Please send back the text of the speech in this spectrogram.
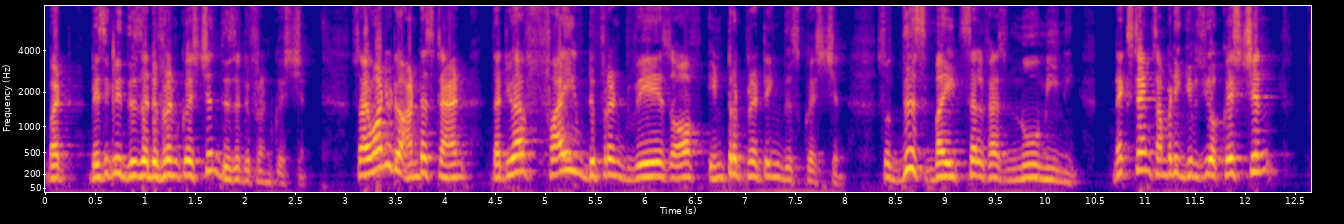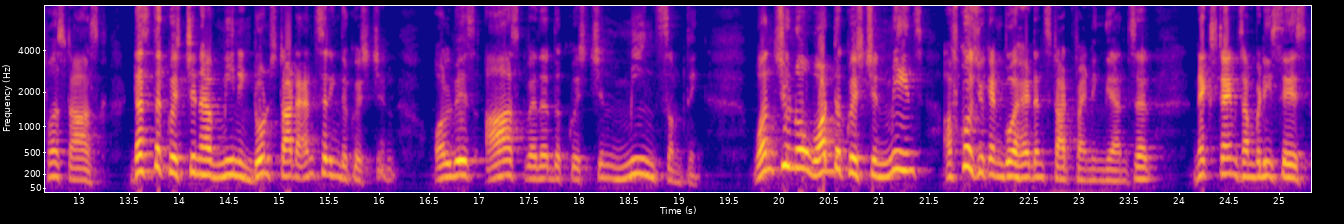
but basically this is a different question, this is a different question. So I want you to understand that you have five different ways of interpreting this question. So this by itself has no meaning. Next time somebody gives you a question, first ask, does the question have meaning? Don't start answering the question. Always ask whether the question means something. Once you know what the question means, of course you can go ahead and start finding the answer. Next time somebody says,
